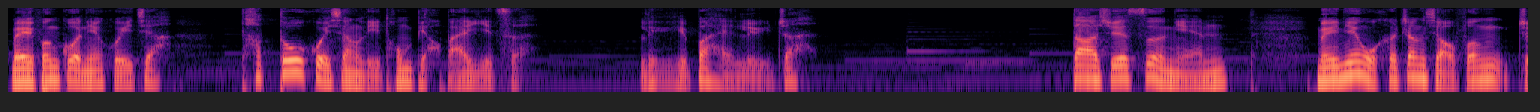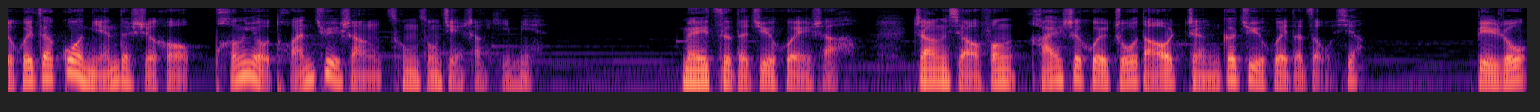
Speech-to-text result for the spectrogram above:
每逢过年回家，他都会向李彤表白一次，屡败屡战。大学四年，每年我和张晓峰只会在过年的时候朋友团聚上匆匆见上一面。每次的聚会上，张晓峰还是会主导整个聚会的走向，比如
